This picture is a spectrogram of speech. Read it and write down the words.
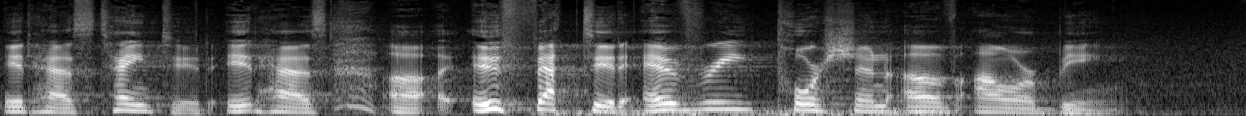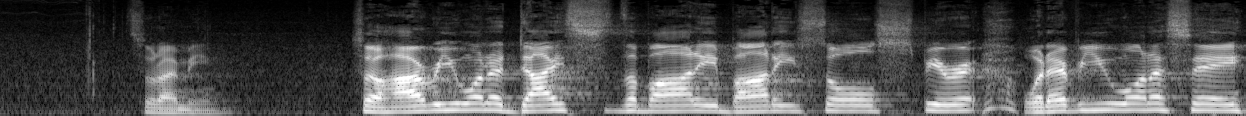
it has tainted, it has uh, affected every portion of our being. That's what I mean. So, however you want to dice the body, body, soul, spirit, whatever you want to say,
